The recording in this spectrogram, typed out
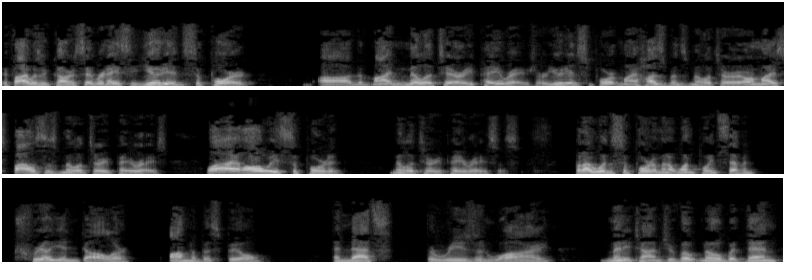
If I was in Congress, say, Renacci, you didn't support uh, the, my military pay raise, or you didn't support my husband's military or my spouse's military pay raise. Well, I always supported military pay raises, but I wouldn't support them in a 1.7 trillion dollar omnibus bill, and that's the reason why many times you vote no, but then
